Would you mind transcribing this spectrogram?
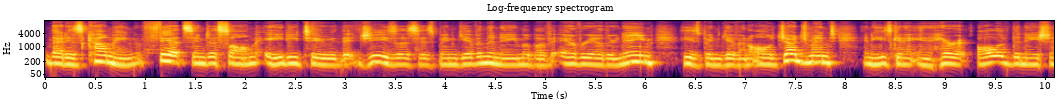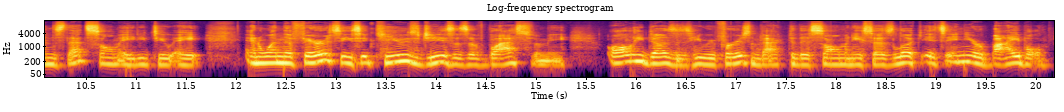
that is coming fits into Psalm 82 that Jesus has been given the name above every other name. He's been given all judgment and he's going to inherit all of the nations. That's Psalm 82 8. And when the Pharisees accuse Jesus of blasphemy, all he does is he refers them back to this psalm and he says, Look, it's in your Bible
